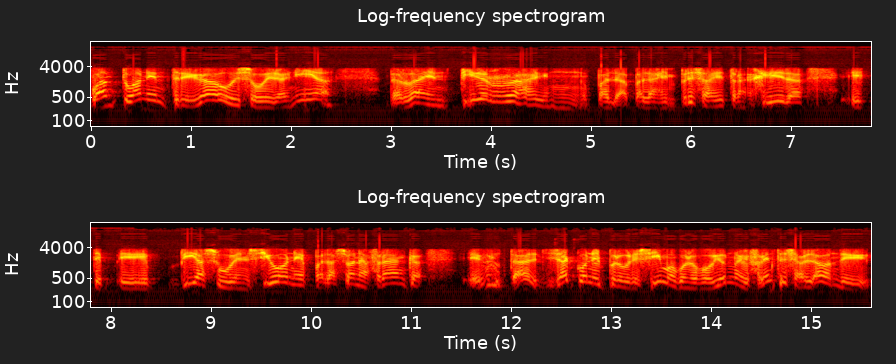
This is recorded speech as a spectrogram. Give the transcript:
¿Cuánto han entregado de soberanía, verdad, en tierras, en, para, las empresas extranjeras, este, eh, vía subvenciones para la zona franca? Es brutal. Ya con el progresismo, con los gobiernos del frente, se hablaban de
